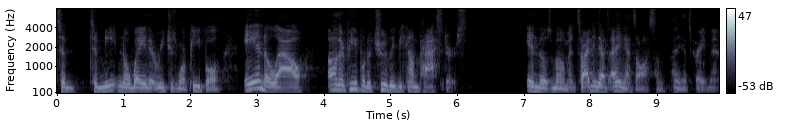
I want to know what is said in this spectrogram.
to to meet in a way that reaches more people and allow other people to truly become pastors in those moments. So I think that's I think that's awesome. I think that's great, man.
